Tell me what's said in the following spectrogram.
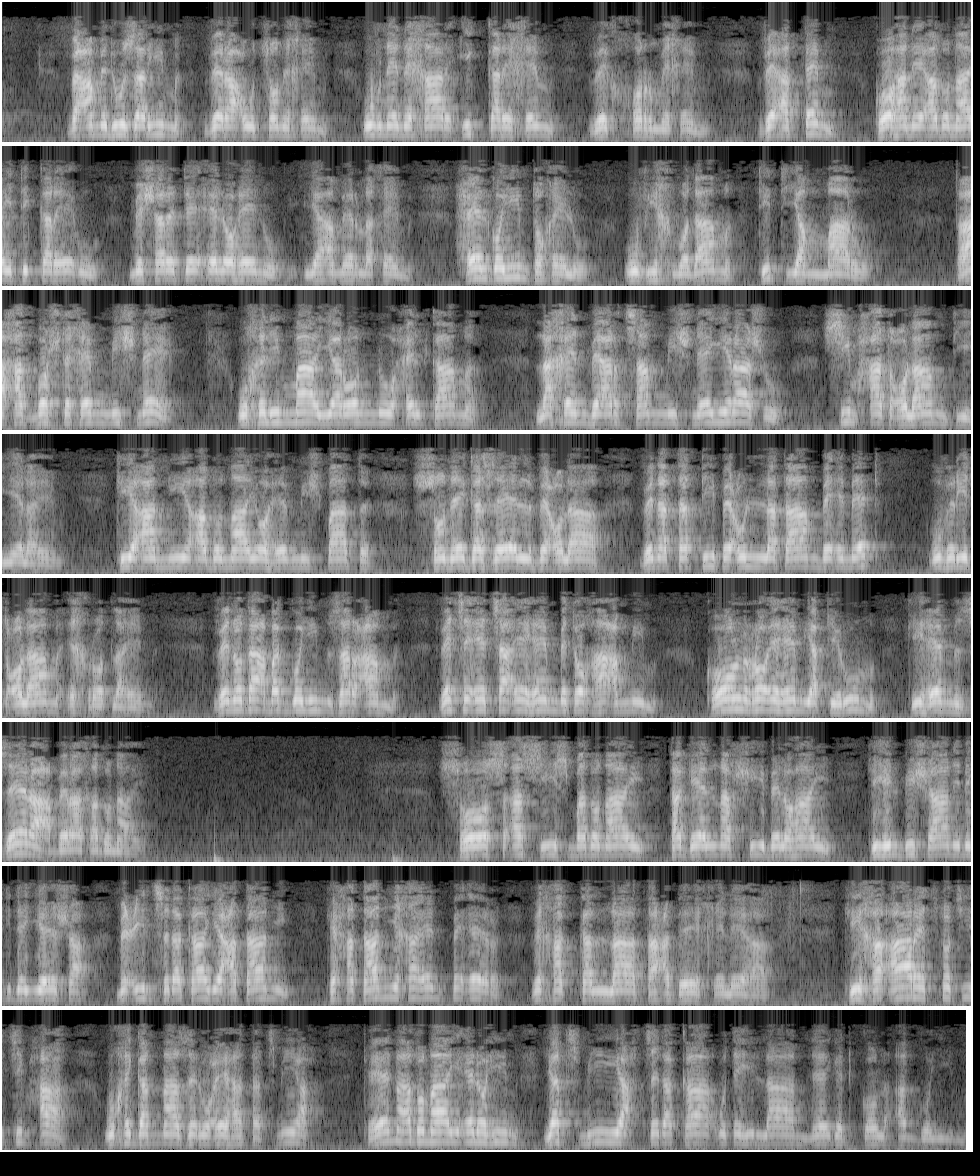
ועמדו זרים ורעו צונכם, ובני נכר עיקריכם וחורמכם. ואתם, כהני אדוני תקראו, משרתי אלוהינו, יאמר לכם, חיל גויים תאכלו, ובכבודם תתיימרו. תחת בושתכם משנה, וכלימה ירונו חלקם, לכן בארצם משנה יירשו, שמחת עולם תהיה להם. כי אני אדוני אוהב משפט, שונא גזל בעולה, ונתתי פעולתם באמת, וברית עולם אכרות להם. ונודע בגויים זרעם, וצאצאיהם בתוך העמים, כל רואיהם יכירום, כי הם זרע ברך אדוני. שוש אסיס באדוני, תגל נפשי באלוהי, כי הלבישני בגדי ישע, מעיל צדקה יעתני, כחתן יכהן פאר, וככלה תעדה חיליה. כי כארץ תוציא צמחה, וכגנה זרועיה תצמיח. כן, אדוני אלוהים, יצמיח צדקה ותהילה נגד כל הגויים.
